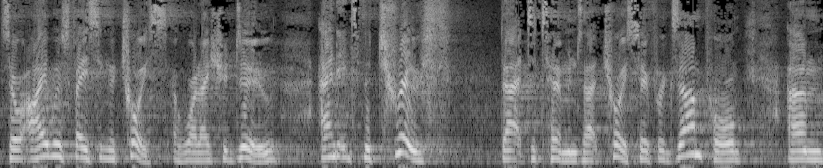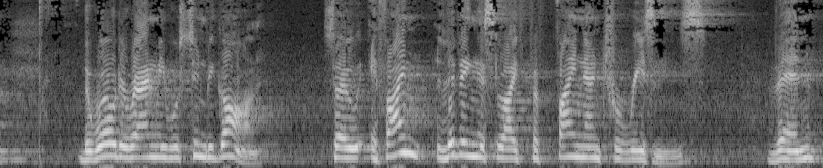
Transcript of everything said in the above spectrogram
So I was facing a choice of what I should do, and it's the truth that determines that choice. So for example, um, the world around me will soon be gone. So if I'm living this life for financial reasons, then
